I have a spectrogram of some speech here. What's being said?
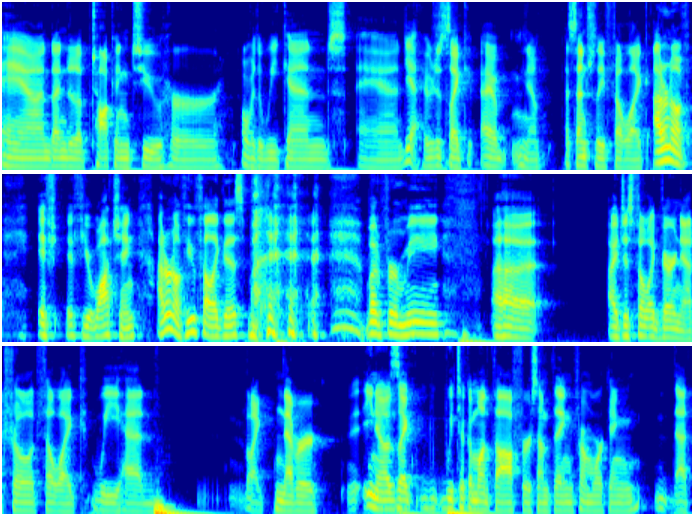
and I ended up talking to her over the weekend and yeah, it was just like I you know essentially felt like I don't know if if if you're watching, I don't know if you felt like this, but but for me, uh, I just felt like very natural. It felt like we had like never you know, it was like we took a month off or something from working at,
